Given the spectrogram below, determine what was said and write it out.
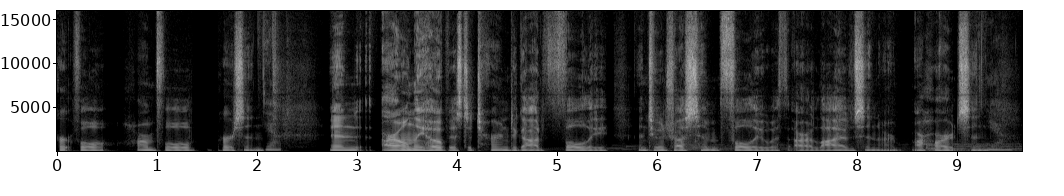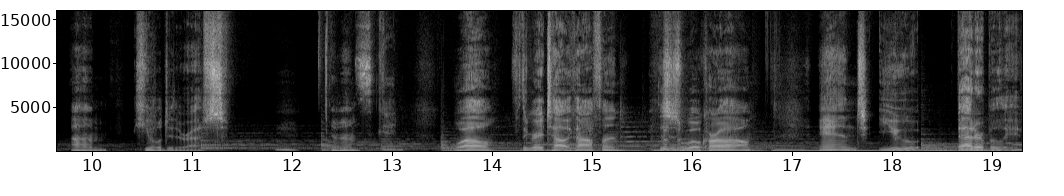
hurtful, harmful person. Yeah. And our only hope is to turn to God fully and to entrust Him fully with our lives and our, our hearts, and yeah. um, He will do the rest. Mm, Amen. that's good. Well, for the great Tally Coughlin, this is Will Carlisle, and you better believe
